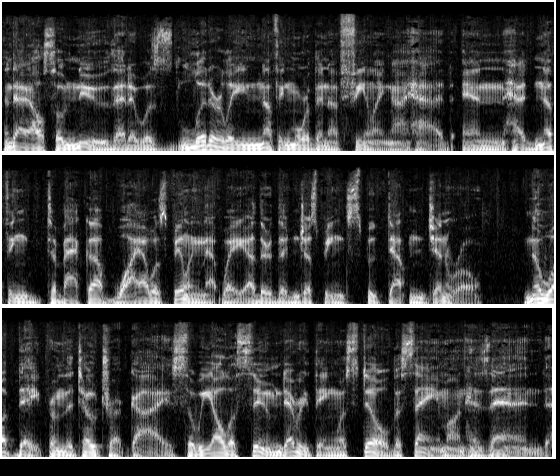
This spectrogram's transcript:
And I also knew that it was literally nothing more than a feeling I had, and had nothing to back up why I was feeling that way other than just being spooked out in general. No update from the tow truck guys, so we all assumed everything was still the same on his end.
